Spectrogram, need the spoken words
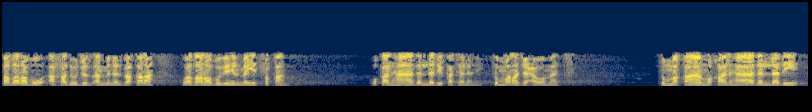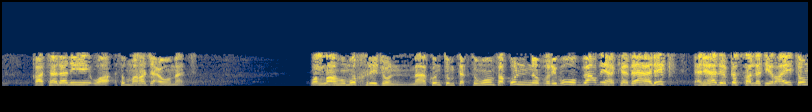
فضربوه أخذوا جزءا من البقرة وضربوا به الميت فقام. وقال هذا الذي قتلني. ثم رجع ومات. ثم قام وقال هذا الذي قتلني. ثم رجع ومات. والله مخرج ما كنتم تكتمون فقلنا اضربوه ببعضها كذلك. يعني هذه القصة التي رأيتم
